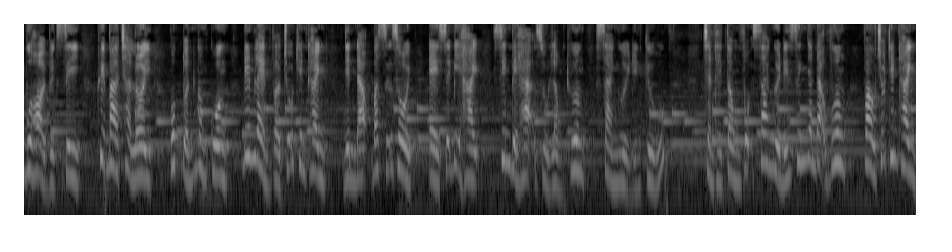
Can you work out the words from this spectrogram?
Vua hỏi việc gì, Thụy bà trả lời, Quốc Tuấn ngông cuồng, đêm lẻn vào chỗ thiên thành, nhân đạo bắt giữ rồi, e sẽ bị hại, xin bệ hạ dù lòng thương, sai người đến cứu. Trần Thái Tông vội sai người đến sinh nhân đạo vương, vào chỗ thiên thành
